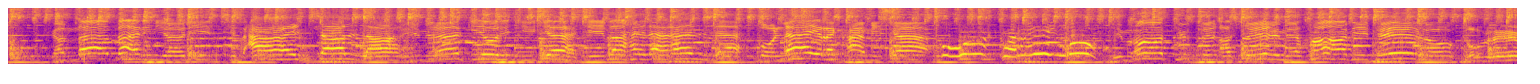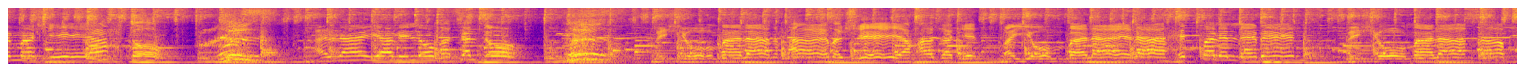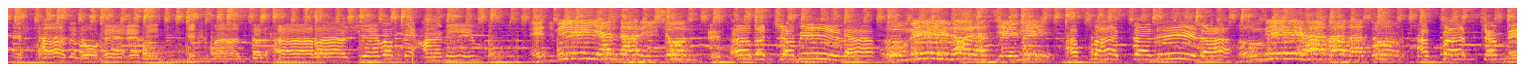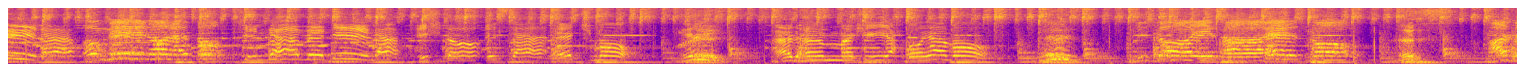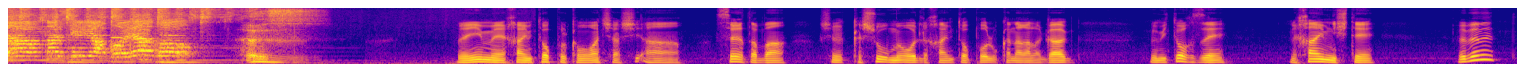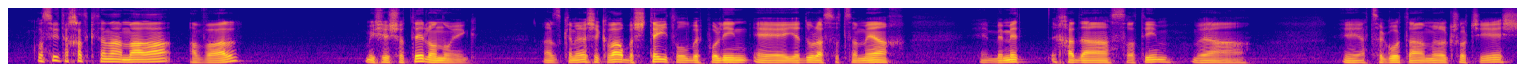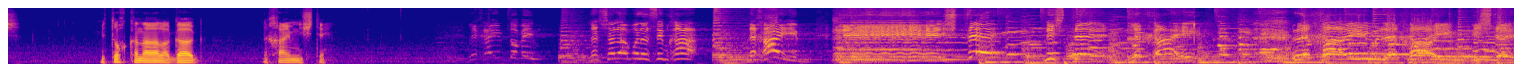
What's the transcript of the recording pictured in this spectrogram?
את שמו. כמה בנים יוליד, שבעה אינשאללה, אם רק יוליד תיגה, שבח לאללה, אולי רק חמישה. אמרות תרצה השם אחד ייתן לו. טוב למשיח טוב. אללה יביא לו מזל טוב. בשום הלנחי משיח הזקן, ביום בלילה התפלל לבן. בשום הלך אף אחד לא האמין, איך מזל הרע שבע פעמים. את מי ילדה ראשון, את הבת ג'מילה, ומי נולד שני, הבת דלילה, ומי הבא בתור, הבת קמילה. ומי נולד פה. צילה ודילה, אשתו אשא את יבוא. ועם אה, חיים טופול, כמובן שהסרט הבא, שקשור מאוד לחיים טופול, הוא כנר על הגג, ומתוך זה, לחיים נשתה, ובאמת, כוסית אחת קטנה, מה רע, אבל מי ששותה לא נוהג. אז כנראה שכבר בשטייטל בפולין אה, ידעו לעשות שמח. אה, באמת, אחד הסרטים וההצגות המרגשות שיש, מתוך כנר על הגג, לחיים נשתה. לחיים טובים, לשלום ולשמחה, לחיים! נשתה, נשתה, לחיים, לחיים, לחיים, נשתה.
